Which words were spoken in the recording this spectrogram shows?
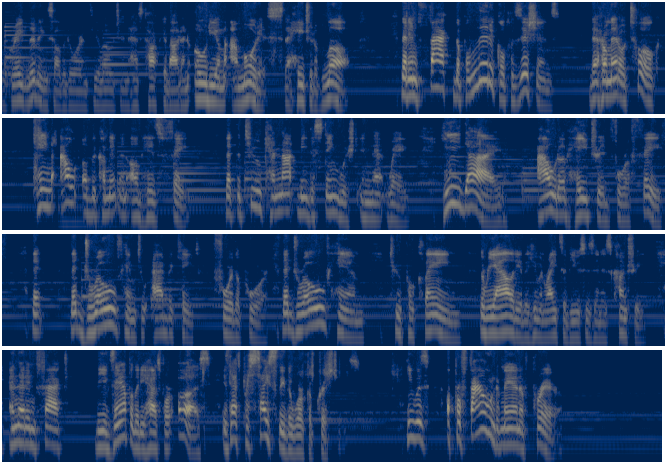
the great living Salvadoran theologian, has talked about an odium amoris, the hatred of love. That in fact, the political positions that Romero took came out of the commitment of his faith that the two cannot be distinguished in that way. He died out of hatred for a faith that, that drove him to advocate for the poor, that drove him to proclaim the reality of the human rights abuses in his country. And that, in fact, the example that he has for us is that's precisely the work of Christians. He was a profound man of prayer,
